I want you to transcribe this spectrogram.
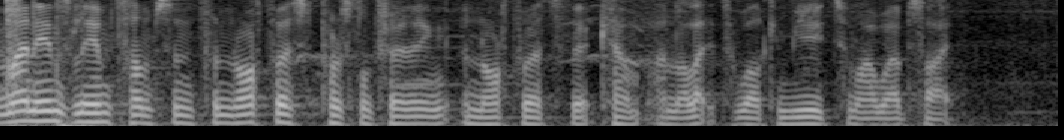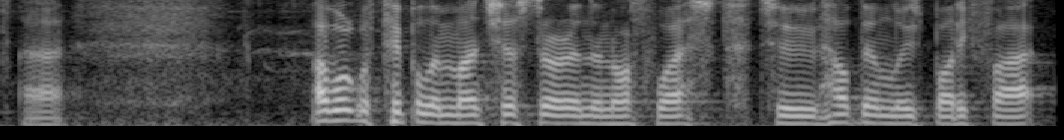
my name is Liam Thompson from Northwest Personal Training and Northwest Fit Camp and I'd like to welcome you to my website. Uh, I work with people in Manchester in the Northwest to help them lose body fat,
